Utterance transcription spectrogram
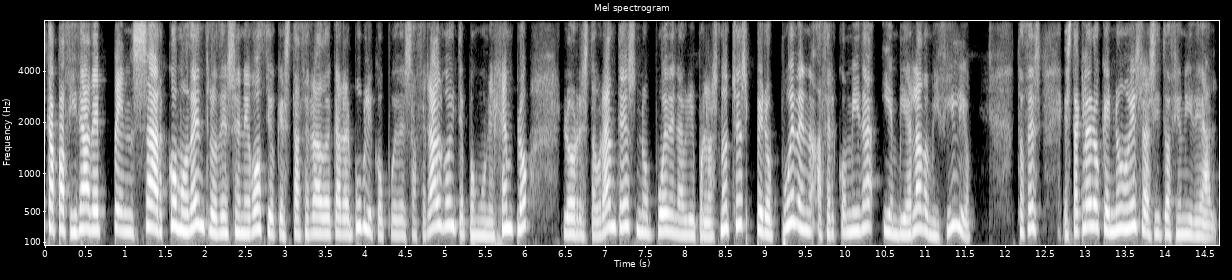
capacidad de pensar cómo dentro de ese negocio que está cerrado de cara al público puedes hacer algo. Y te pongo un ejemplo, los restaurantes no pueden abrir por las noches, pero pueden hacer comida y enviarla a domicilio. Entonces, está claro que no es la situación ideal,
